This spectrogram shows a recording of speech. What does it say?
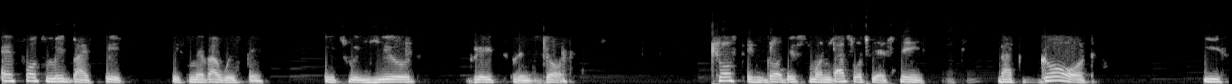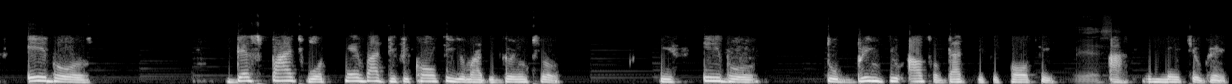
Effort made by faith is never wasted. It will yield great results. Trust in God this morning. That's what we are saying. Mm-hmm. That God is able, despite whatever difficulty you might be going through, is able to bring you out of that difficulty yes. and make you great.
